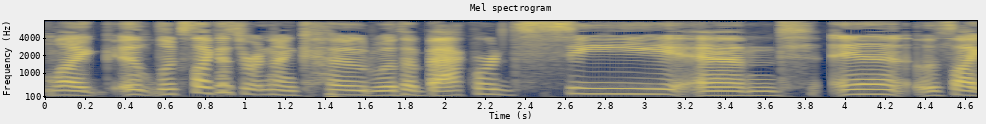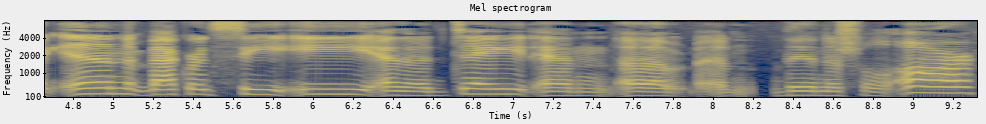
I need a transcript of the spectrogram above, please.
like, it looks like it's written in code with a backwards C and it's like N backwards C E and a date and, uh, and the initial R.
